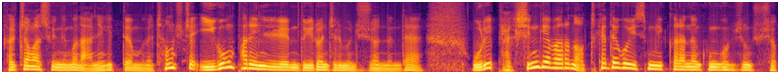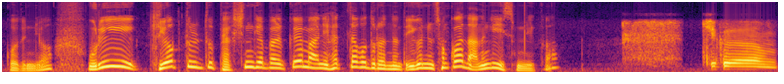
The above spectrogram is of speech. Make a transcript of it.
결정할 수 있는 건 아니기 때문에 청취자 2081님도 이런 질문 주셨는데 우리 백신 개발은 어떻게 되고 있습니까라는 궁금증 주셨거든요. 우리 기업들도 백신 개발 꽤 많이 했다고 들었는데 이건 좀 성과가 나는 게 있습니까? 지금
